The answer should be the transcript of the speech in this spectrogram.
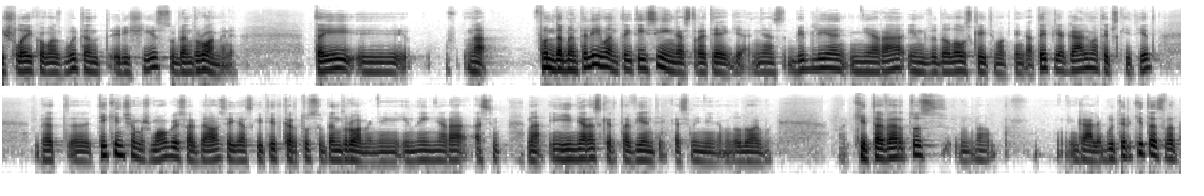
išlaikomas būtent ryšys su bendruomenė. Tai, na, fundamentaliai man tai teisinga strategija, nes Biblija nėra individualaus skaitimo knyga. Taip, ją galima taip skaityti, bet tikinčiam žmogui svarbiausia ją skaityti kartu su bendruomenė. Jis nėra, na, nėra skirta vien tik asmeniniam naudojimui. Kita vertus, na, gali būti ir kitas vat,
